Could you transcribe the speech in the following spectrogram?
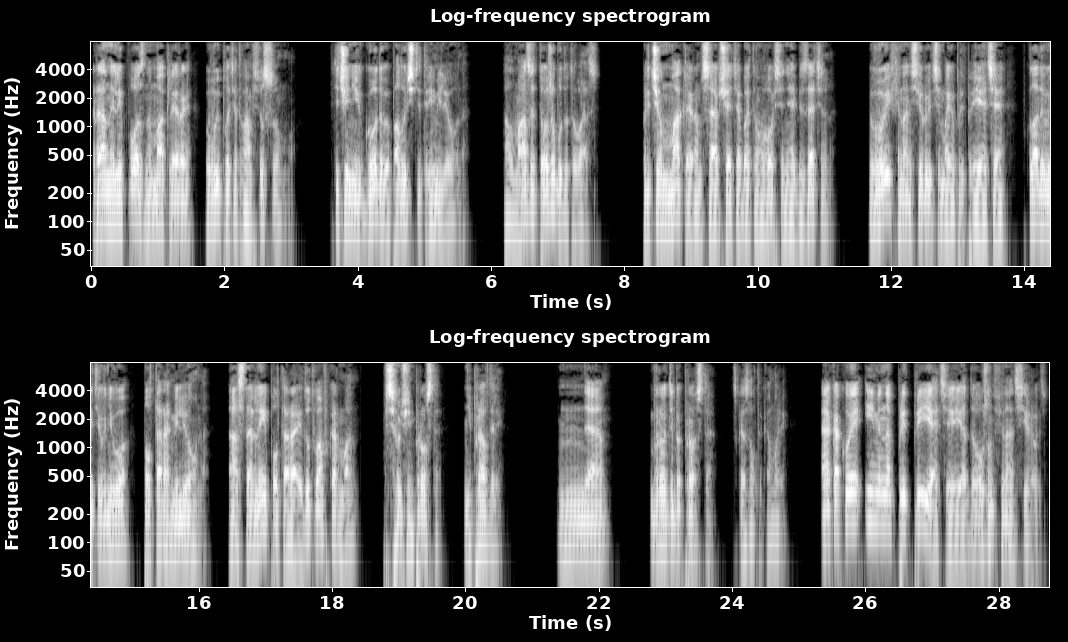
Рано или поздно маклеры выплатят вам всю сумму. В течение года вы получите 3 миллиона. Алмазы тоже будут у вас. Причем маклерам сообщать об этом вовсе не обязательно. Вы финансируете мое предприятие, вкладываете в него полтора миллиона, а остальные полтора идут вам в карман. Все очень просто, не правда ли? «Да, вроде бы просто», — сказал Такамори. А какое именно предприятие я должен финансировать?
